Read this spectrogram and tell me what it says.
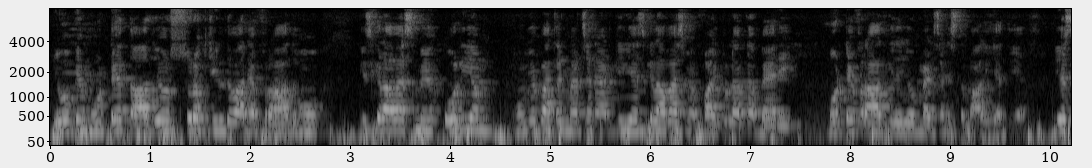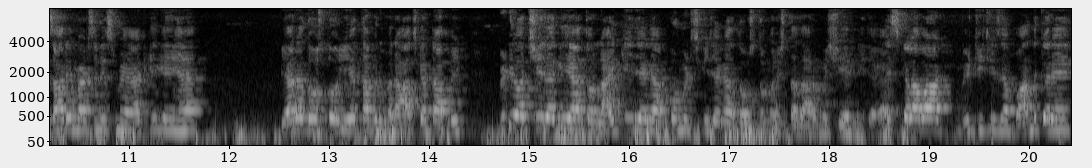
जो कि मोटे, ताज़े और सुरख जल्द वाले अफराद हों। इसके अलावा इसमें ओलियम, होम्योपैथिक मेडिसिन ऐड की है। इसके अलावा इसमें फाइटोला का बैरी, मोटे अफराद के लिए जो मेडिसिन इस्तेमाल की जाती है। ये सारी मेडिसिन इसमें ऐड की गई हैं। प्यारे दोस्तों, ये था फिर मेरा आज का टॉपिक। वीडियो अच्छी लगी है तो लाइक कीजिएगा कमेंट्स कीजिएगा, दोस्तों में रिश्तेदारों में शेयर कीजिएगा। इसके अलावा मीठी चीज़ें बंद करें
